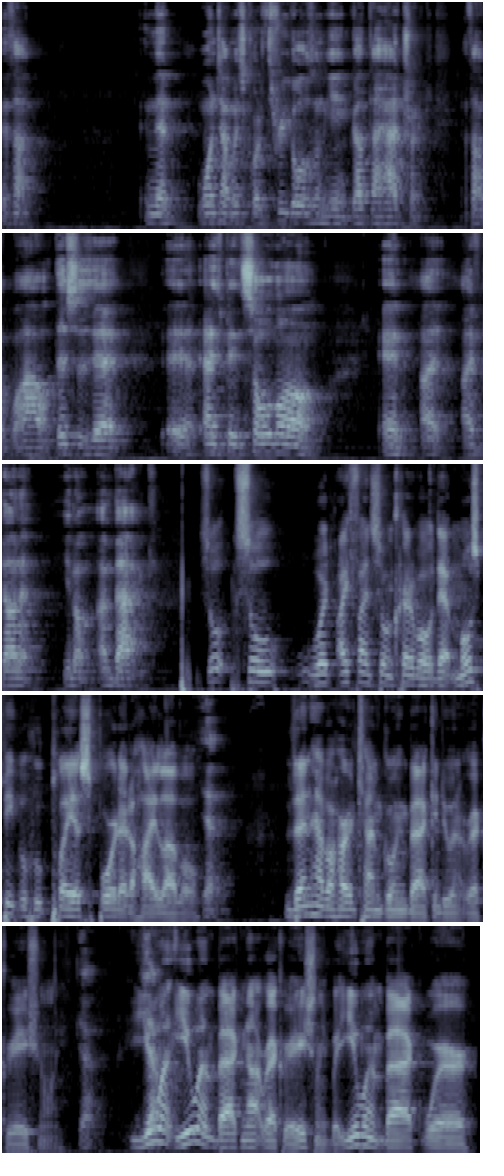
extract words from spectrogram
And I thought, and then one time I scored three goals in the game, got the hat trick. I thought, wow, this is it. It has been so long, and I I've done it. You know, I'm back. So, so what I find so incredible that most people who play a sport at a high level Yeah, then have a hard time going back and doing it recreationally. yeah. You Yeah. went, you went back not recreationally, but you went back where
